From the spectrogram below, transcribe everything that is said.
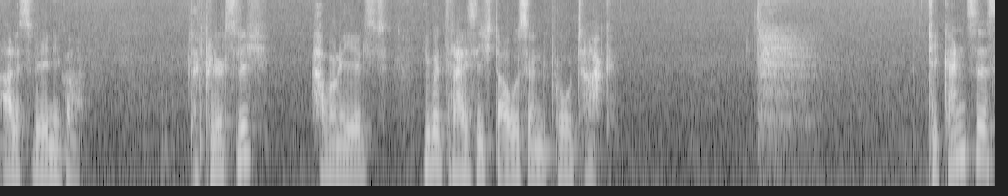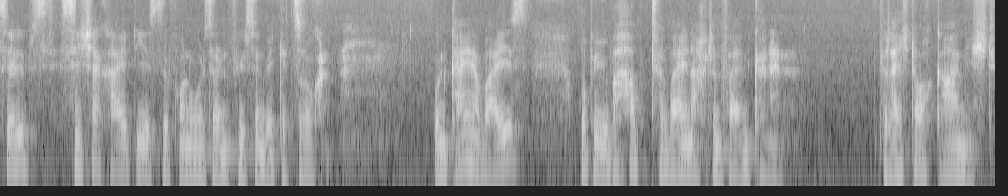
alles weniger. Dann plötzlich haben wir jetzt über 30.000 pro Tag. Die ganze Selbstsicherheit ist von unseren Füßen weggezogen. Und keiner weiß, ob wir überhaupt Weihnachten feiern können. Vielleicht auch gar nicht.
